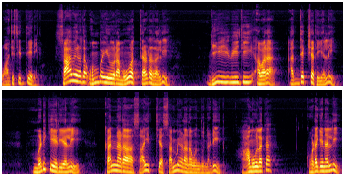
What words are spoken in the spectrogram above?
ವಾಚಿಸಿದ್ದೇನೆ. ಸಾವಿರದ ಒಂಬೈನೂರ ಮೂವತ್ತೆರಡರಲ್ಲಿ ಡಿ ವಿ ಜಿ ಅವರ ಅಧ್ಯಕ್ಷತೆಯಲ್ಲಿ ಮಡಿಕೇರಿಯಲ್ಲಿ ಕನ್ನಡ ಸಾಹಿತ್ಯ ಸಮ್ಮೇಳನವೊಂದು ನಡೆಯಿತು. ಆ ಮೂಲಕ ಕೊಡಗಿನಲ್ಲಿ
